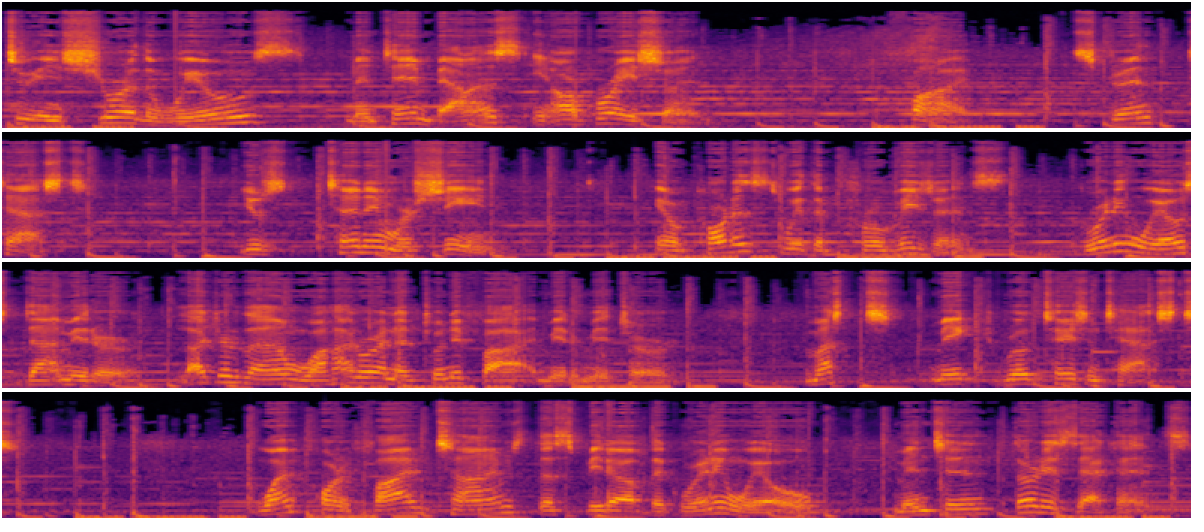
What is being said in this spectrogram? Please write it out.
to ensure the wheels maintain balance in operation. 5. Strength test. Use turning machine. In accordance with the provisions, grinding wheels diameter larger than 125 mm must make rotation test. 1.5 times the speed of the grinding wheel, maintain 30 seconds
